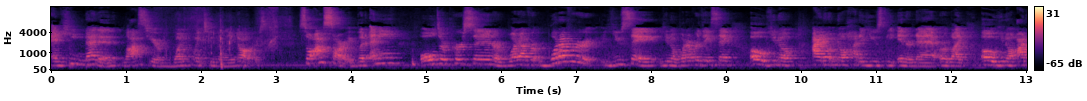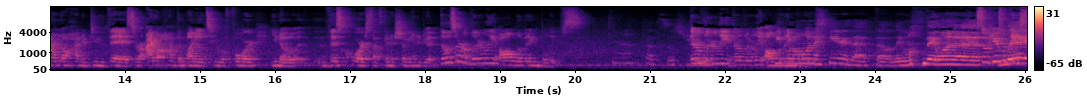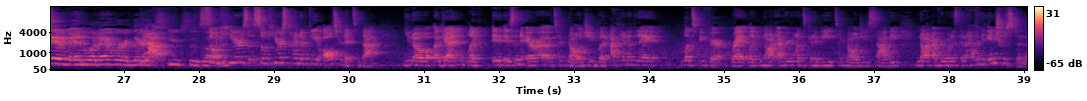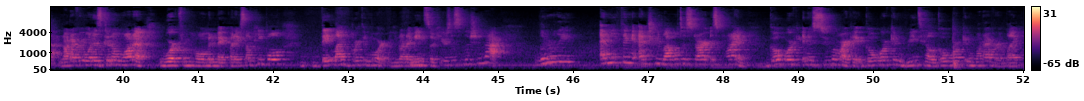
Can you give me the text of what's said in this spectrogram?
And he netted last year 1.2 million dollars. So I'm sorry, but any older person or whatever, whatever you say, you know, whatever they say, oh, you know, I don't know how to use the internet, or like, oh, you know, I don't know how to do this, or I don't have the money to afford, you know, this course that's going to show me how to do it. Those are literally all limiting beliefs. Yeah, that's so true. They're literally, they're literally all People limiting don't want to hear that though. They want they want to So here's live in whatever their Yeah. excuses So are. here's so here's kind of the alternate to that. You know, again, like it is an era of technology, but at the end of the day, let's be fair, right? Like not everyone's going to be technology savvy. Not everyone is going to have an interest in that. Not everyone is going to want to work from home and make money. Some people they like brick and mortar. You know what I mean? So here's a solution that. Literally anything entry level to start is fine. Go work in a supermarket. Go work in retail. Go work in whatever. Like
